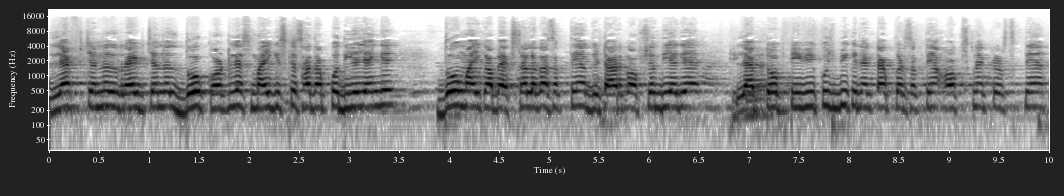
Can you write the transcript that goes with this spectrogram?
लेफ़्ट चैनल राइट चैनल दो कॉर्डलेस माइक इसके साथ आपको दिए जाएँगे। दो माइक आप एक्स्ट्रा लगा सकते हैं गिटार का ऑप्शन दिया गया है लैपटॉप टीवी कुछ भी कनेक्ट आप कर सकते हैं ऑक्स कनेक्ट कर सकते हैं।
